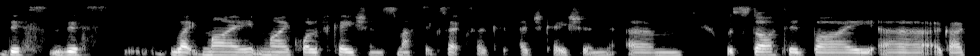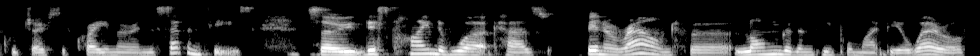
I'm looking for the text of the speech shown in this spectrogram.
this this like my my qualification, somatic sex education, um, was started by uh, a guy called Joseph Kramer in the 70s. Mm-hmm. So this kind of work has been around for longer than people might be aware of,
